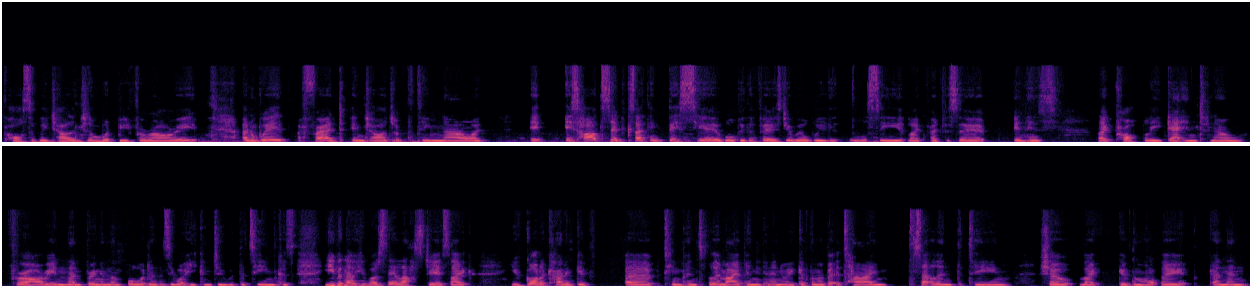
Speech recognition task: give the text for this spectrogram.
possibly challenge them would be Ferrari. And with Fred in charge of the team now, I it, it's hard to say because I think this year will be the first year we'll be we'll see like Fred Vasseur in his like properly getting to know Ferrari and then bringing them forward and see what he can do with the team. Because even though he was there last year, it's like you've got to kind of give a team principal, in my opinion, anyway, give them a bit of time, settle into the team, show like give them what they, and then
